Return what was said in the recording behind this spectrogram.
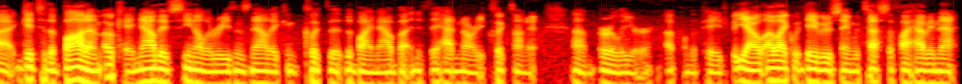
uh, get to the bottom, okay, now they've seen all the reasons. Now they can click the, the buy now button if they hadn't already clicked on it um, earlier up on the page. But yeah, I like what David was saying with Testify having that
